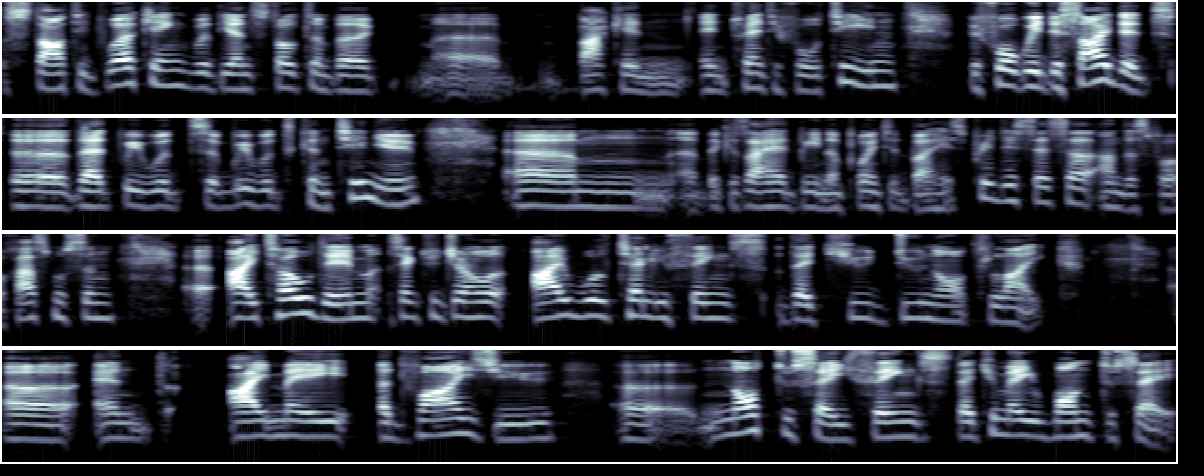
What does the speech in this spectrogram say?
started working with Jens Stoltenberg uh, back in, in 2014, before we decided uh, that we would we would continue, um, because I had been appointed by his predecessor Anders Fogh Rasmussen, uh, I told him, Secretary General, I will tell you things that you do not like and I may advise you uh, not to say things that you may want to say.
